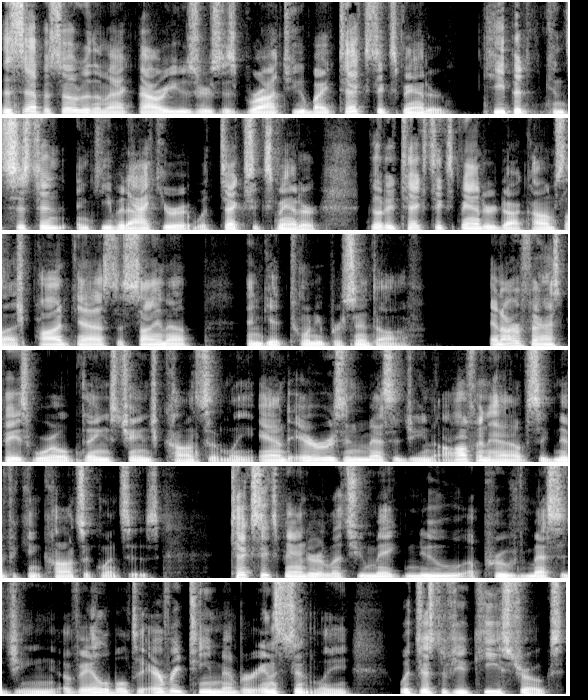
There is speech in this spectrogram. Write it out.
This episode of the Mac Power Users is brought to you by TextExpander. Keep it consistent and keep it accurate with TextExpander. Go to textexpander.com slash podcast to sign up and get 20% off. In our fast paced world, things change constantly, and errors in messaging often have significant consequences. Text Expander lets you make new approved messaging available to every team member instantly with just a few keystrokes,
